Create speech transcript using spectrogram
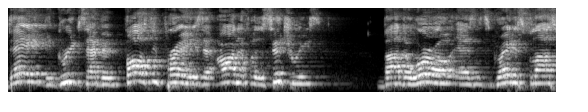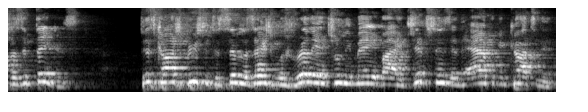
they, the Greeks, have been falsely praised and honored for the centuries by the world as its greatest philosophers and thinkers. This contribution to civilization was really and truly made by Egyptians and the African continent,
